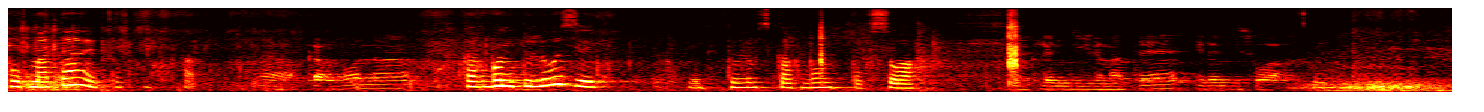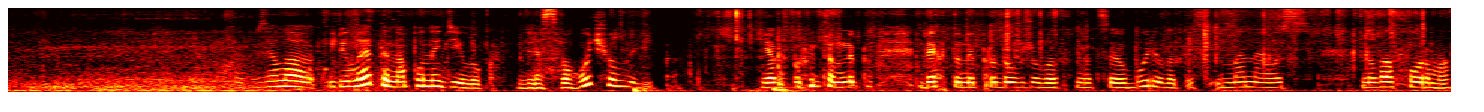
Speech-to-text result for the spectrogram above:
Pour matin et pour... Carbone, Toulouse et et Toulouse Carbone pour soir. donc lundi le matin et lundi soir. Взяла білети на понеділок для свого чоловіка. Якби там не дехто не продовжував на це обурюватись, і в мене ось нова форма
